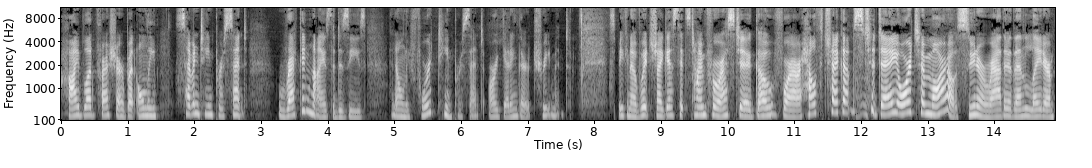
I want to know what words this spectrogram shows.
high blood pressure, but only 17% recognize the disease, and only 14% are getting their treatment. Speaking of which, I guess it's time for us to go for our health checkups today or tomorrow, sooner rather than later.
